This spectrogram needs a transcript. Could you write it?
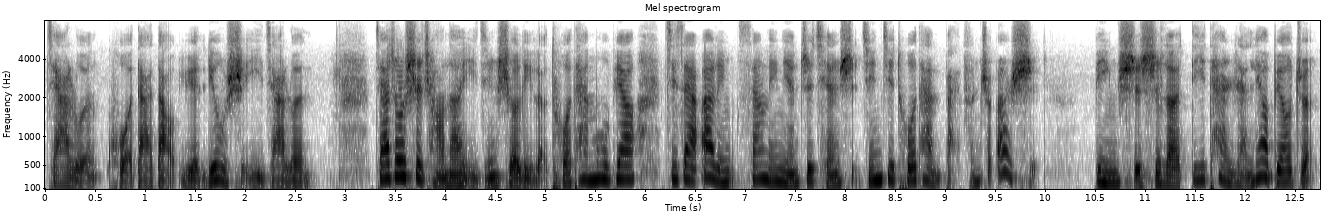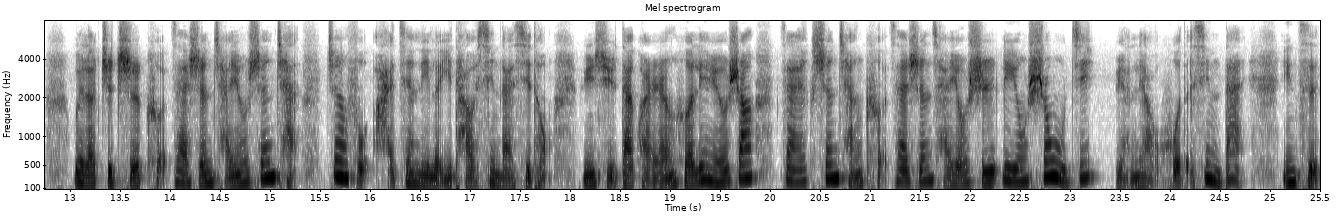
加仑扩大到约六十亿加仑。加州市场呢，已经设立了脱碳目标，即在二零三零年之前使经济脱碳百分之二十。并实施了低碳燃料标准。为了支持可再生柴油生产，政府还建立了一套信贷系统，允许贷款人和炼油商在生产可再生柴油时利用生物基原料获得信贷。因此，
